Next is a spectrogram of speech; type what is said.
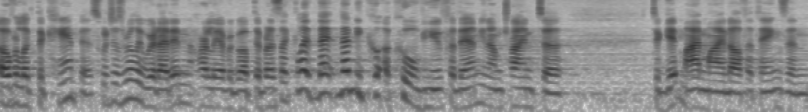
overlook the campus, which is really weird. I didn't hardly ever go up there, but it's like, that, would be a cool view for them. You know, I'm trying to, to get my mind off of things and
